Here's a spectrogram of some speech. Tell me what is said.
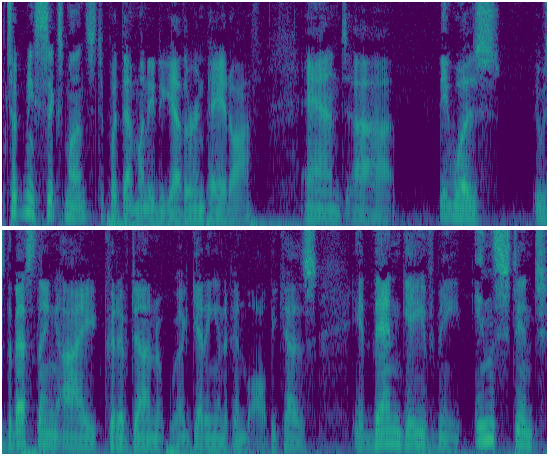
It took me six months to put that money together and pay it off, and uh, it was it was the best thing I could have done uh, getting into pinball because it then gave me instant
